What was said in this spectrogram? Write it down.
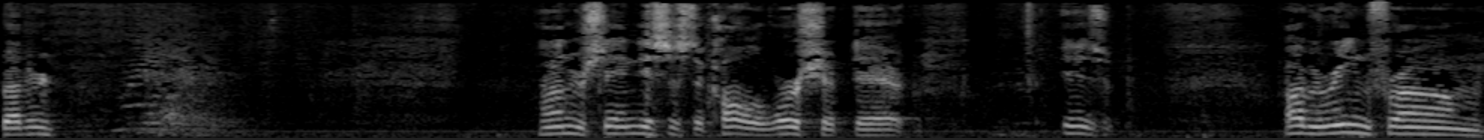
brother. I understand this is the call to worship that is I'll be reading from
